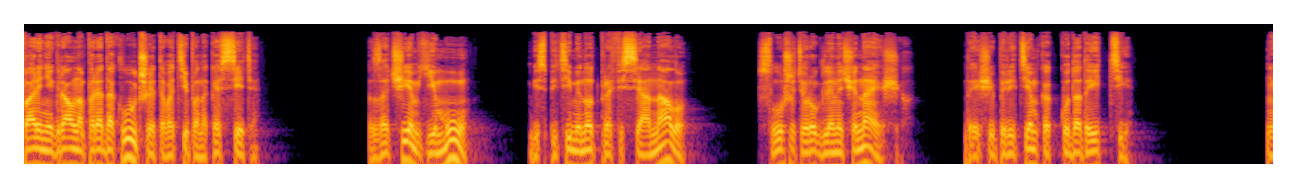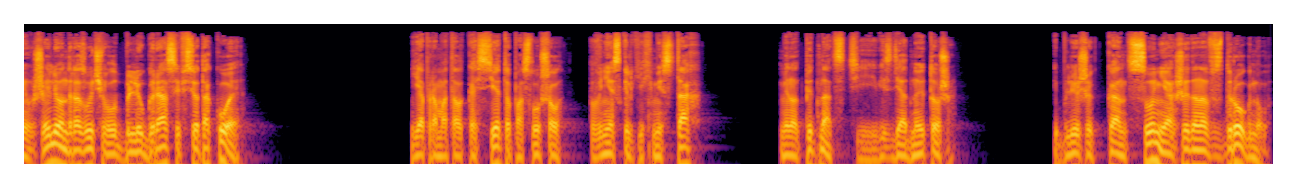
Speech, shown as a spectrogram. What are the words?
парень играл на порядок лучше этого типа на кассете. Зачем ему, без пяти минут профессионалу, слушать урок для начинающих, да еще перед тем, как куда-то идти? Неужели он разучивал блюграсс и все такое? Я промотал кассету, послушал в нескольких местах, минут 15, и везде одно и то же. И ближе к концу неожиданно вздрогнул,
